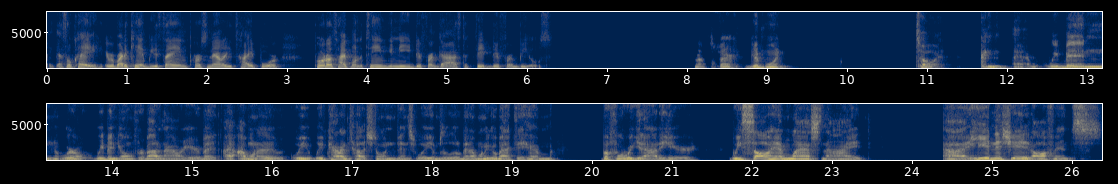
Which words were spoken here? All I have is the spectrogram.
like that's okay. Everybody can't be the same personality type or prototype on the team. You need different guys to fit different bills. That's fair. Good point. So we've been we're we've been going for about an hour here, but I, I want to we we've kind of touched on Vince Williams a little bit. I want to go back to him before we get out of here. We saw him last night. Uh, he initiated offense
